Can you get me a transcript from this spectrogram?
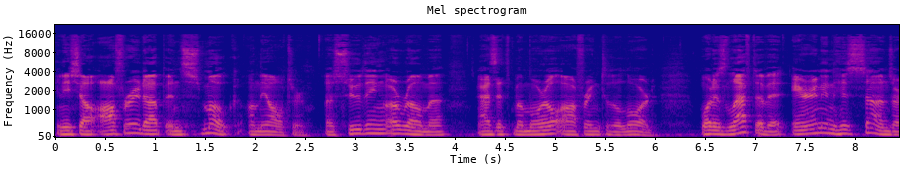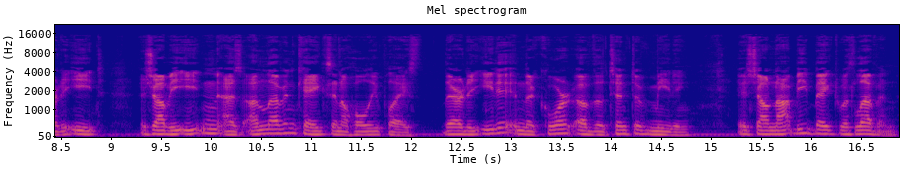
And he shall offer it up in smoke on the altar, a soothing aroma as its memorial offering to the Lord. What is left of it, Aaron and his sons are to eat. It shall be eaten as unleavened cakes in a holy place. They are to eat it in the court of the tent of meeting. It shall not be baked with leaven.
